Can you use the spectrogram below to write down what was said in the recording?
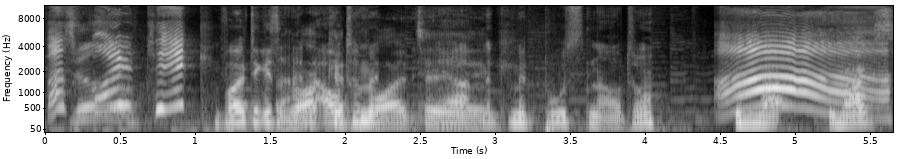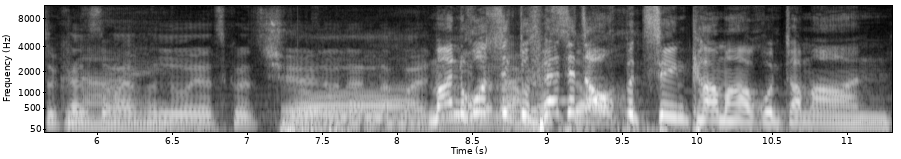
Was, Voltig? Voltig ist ein Rocket Auto mit, Voltic. ja, mit, mit Boosten-Auto. Ma Max, du kannst doch Nein. einfach nur jetzt kurz chillen So. und dann nochmal... Mann, Rustik, du fährst jetzt doch- auch mit 10 km/h runter, Mann.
